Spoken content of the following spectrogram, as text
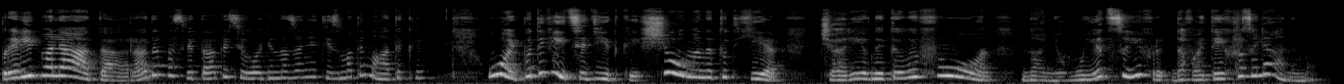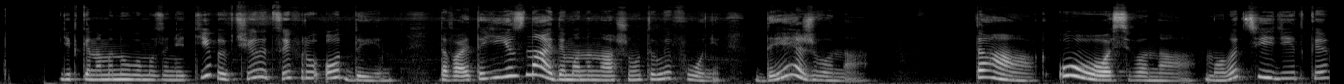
Привіт, малята! Рада вас вітати сьогодні на занятті з математики. Ой, подивіться, дітки, що у мене тут є? Чарівний телефон. На ньому є цифри. Давайте їх розглянемо. Дітки на минулому занятті ви вчили цифру 1. Давайте її знайдемо на нашому телефоні. Де ж вона? Так, ось вона. Молодці, дітки.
